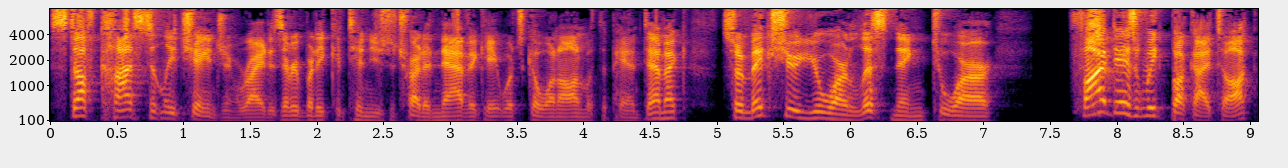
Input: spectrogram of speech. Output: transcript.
stuff constantly changing, right? As everybody continues to try to navigate what's going on with the pandemic. So make sure you are listening to our five days a week Buckeye Talk.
